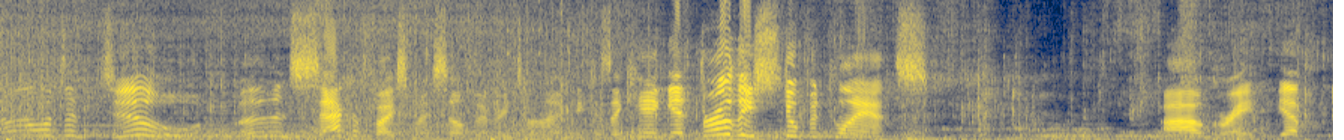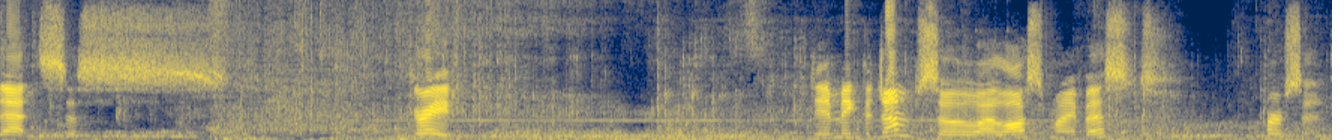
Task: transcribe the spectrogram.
I don't know what to do other than sacrifice myself every time because I can't get through these stupid plants. Oh, great. Yep, that's great. Didn't make the jump, so I lost my best person.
